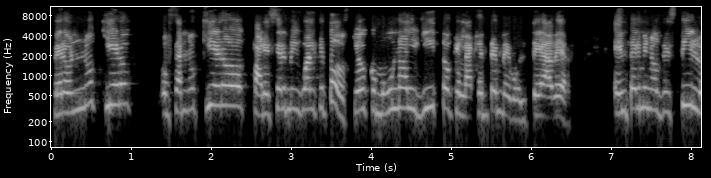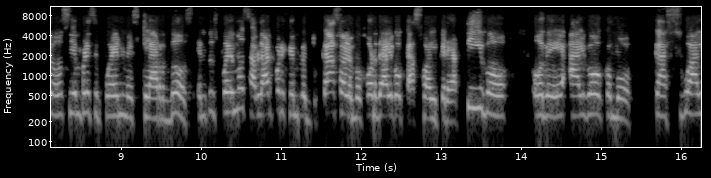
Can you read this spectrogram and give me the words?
pero no quiero, o sea, no quiero parecerme igual que todos, quiero como un alguito que la gente me voltee a ver. En términos de estilo, siempre se pueden mezclar dos. Entonces podemos hablar, por ejemplo, en tu caso, a lo mejor de algo casual creativo o de algo como casual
